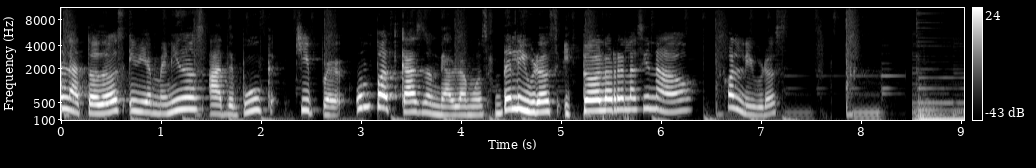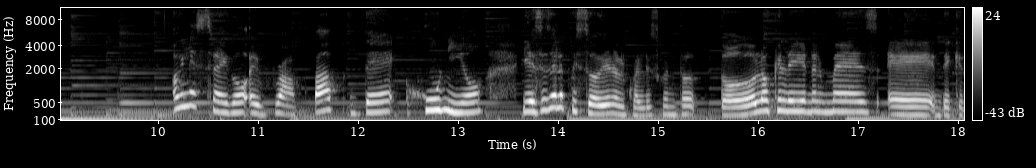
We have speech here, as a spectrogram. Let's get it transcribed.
Hola a todos y bienvenidos a The Book Keeper, un podcast donde hablamos de libros y todo lo relacionado con libros. Hoy les traigo el wrap up de junio y este es el episodio en el cual les cuento todo lo que leí en el mes, eh, de qué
